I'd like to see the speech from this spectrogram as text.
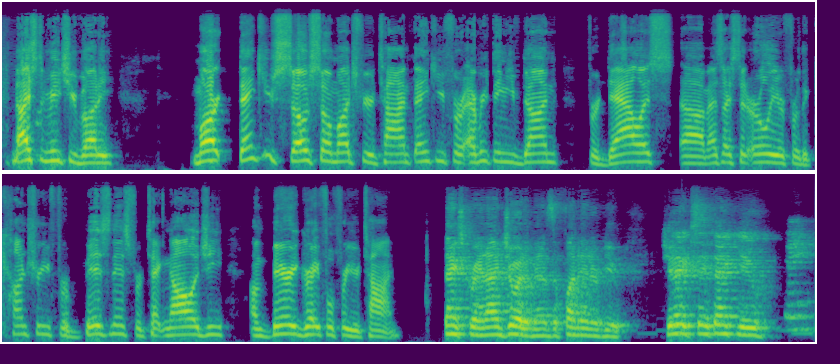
nice to meet you, buddy. Mark, thank you so so much for your time. Thank you for everything you've done for Dallas, um, as I said earlier, for the country, for business, for technology. I'm very grateful for your time. Thanks, Grant. I enjoyed it, man. It was a fun interview. Jake, say thank you. Thank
